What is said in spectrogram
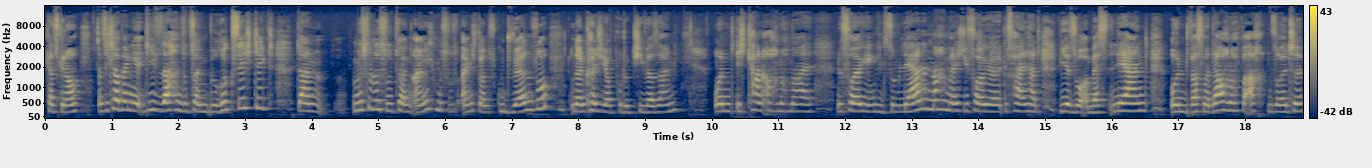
Ganz genau. Also ich glaube, wenn ihr diese Sachen sozusagen berücksichtigt, dann müsste das sozusagen eigentlich, müsste es eigentlich ganz gut werden so. Und dann könnte ich auch produktiver sein. Und ich kann auch nochmal eine Folge irgendwie zum Lernen machen, wenn euch die Folge gefallen hat, wie ihr so am besten lernt und was man da auch noch beachten sollte.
